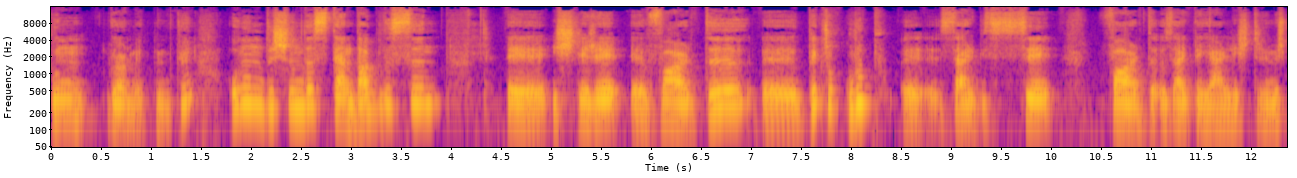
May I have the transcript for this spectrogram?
bunu görmek mümkün. Onun dışında Stan Douglas'ın e, işleri e, vardı. E, pek çok grup e, sergisi vardı. Özellikle yerleştirilmiş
